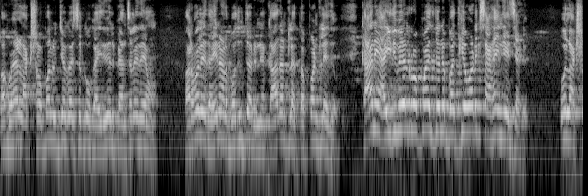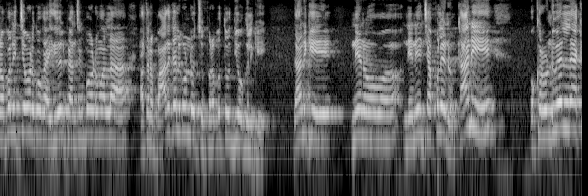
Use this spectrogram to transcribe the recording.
ఒకవేళ లక్ష రూపాయలు ఉద్యోగస్తులకు ఒక ఐదు వేలు పెంచలేదేమో. పర్వాలేదు అయినా వాళ్ళు బతుకుతారు. నేను కాదంటలేదు తప్పంటలేదు. కానీ ఐదు వేల రూపాయలతోనే బతికేవాడికి సహాయం చేశాడు. ఓ లక్ష రూపాయలు ఇచ్చేవాడికి ఒక ఐదు వేలు పెంచకపోవడం వల్ల అతను బాధ కలిగి ఉండొచ్చు ప్రభుత్వ ఉద్యోగులకి. దానికి నేను నేనేం చెప్పలేను. కానీ ఒక రెండు వేలు లేక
